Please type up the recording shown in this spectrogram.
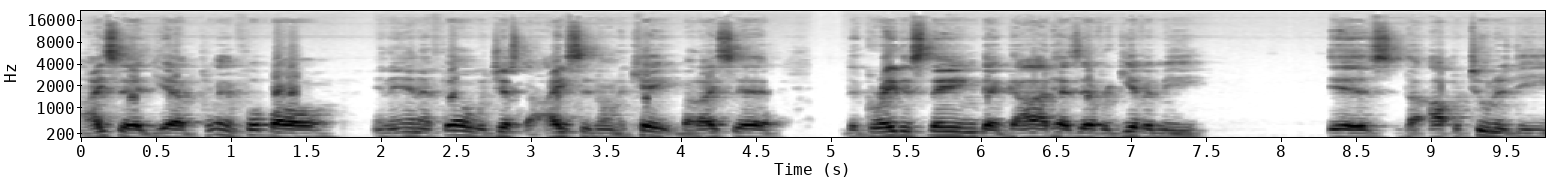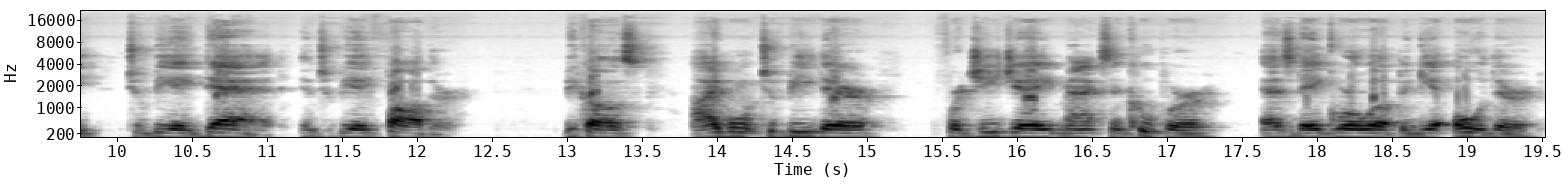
I said, yeah, playing football in the NFL was just the icing on the cake. But I said the greatest thing that God has ever given me is the opportunity to be a dad and to be a father because I want to be there for GJ, Max, and Cooper as they grow up and get older.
